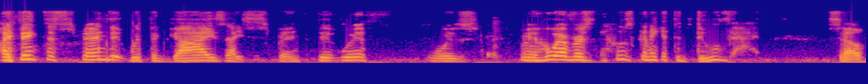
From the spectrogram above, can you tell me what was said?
I think to spend it with the guys I spent it with was, I mean, whoever's who's gonna get to do that. So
